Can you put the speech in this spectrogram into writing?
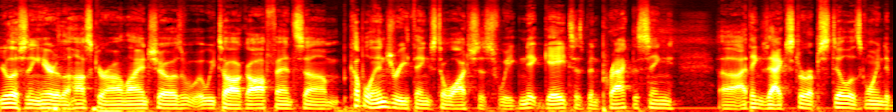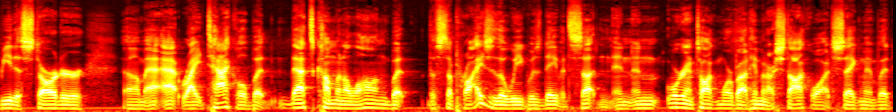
you're listening here to the Husker Online Show as we talk offense. Um, a couple injury things to watch this week. Nick Gates has been practicing. Uh, I think Zach Sterup still is going to be the starter um, at, at, right tackle, but that's coming along. But the surprise of the week was David Sutton, and, and we're going to talk more about him in our stock watch segment. But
